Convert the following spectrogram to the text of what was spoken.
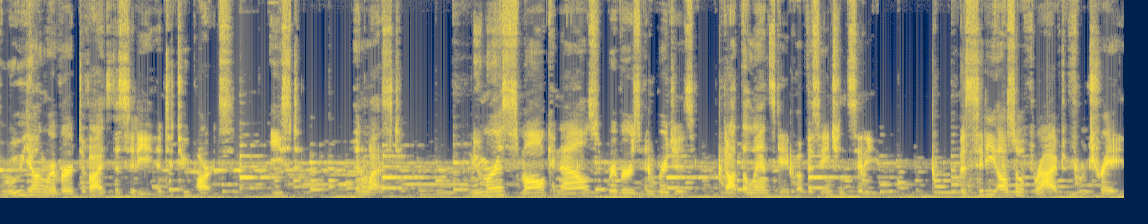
the Wuyang River divides the city into two parts, east and west. Numerous small canals, rivers, and bridges dot the landscape of this ancient city. The city also thrived from trade.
